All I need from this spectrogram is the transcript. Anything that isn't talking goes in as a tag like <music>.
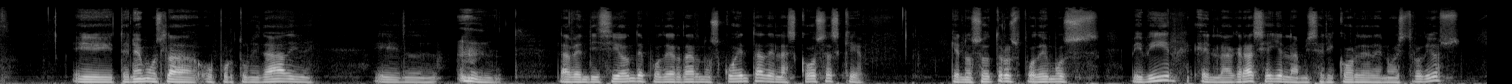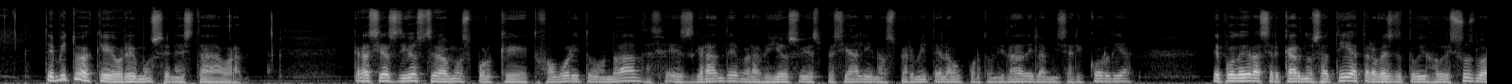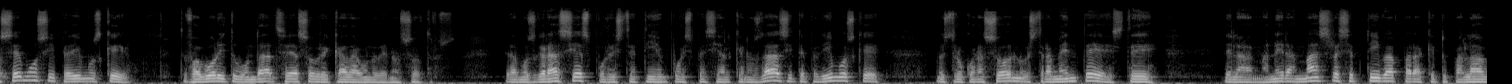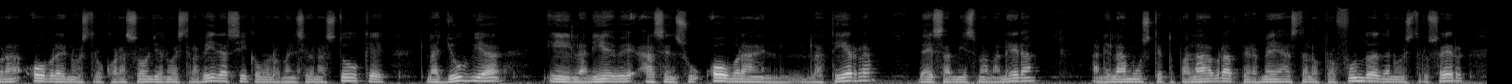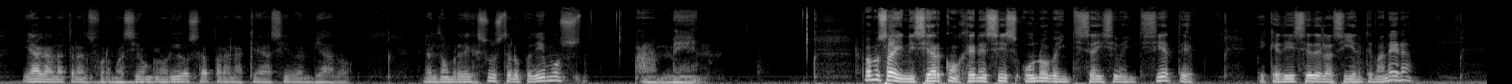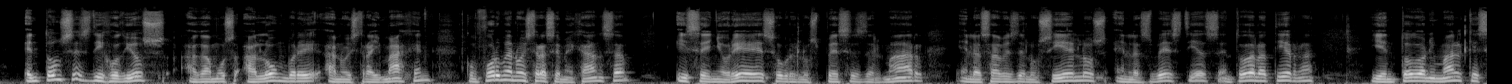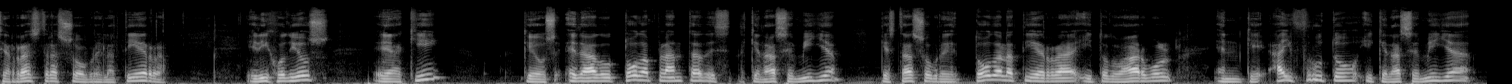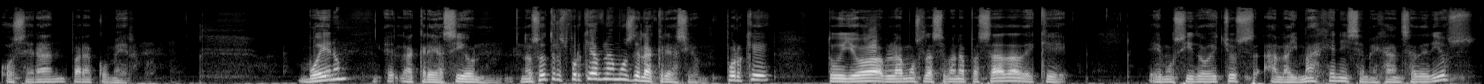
Y tenemos la oportunidad y, y <clears throat> la bendición de poder darnos cuenta de las cosas que, que nosotros podemos vivir en la gracia y en la misericordia de nuestro Dios. Te invito a que oremos en esta hora. Gracias Dios te damos porque tu favor y tu bondad es grande, maravilloso y especial y nos permite la oportunidad y la misericordia de poder acercarnos a ti a través de tu Hijo Jesús. Lo hacemos y pedimos que tu favor y tu bondad sea sobre cada uno de nosotros. Te damos gracias por este tiempo especial que nos das y te pedimos que nuestro corazón, nuestra mente esté de la manera más receptiva para que tu palabra obre en nuestro corazón y en nuestra vida, así como lo mencionas tú, que la lluvia y la nieve hacen su obra en la tierra. De esa misma manera, anhelamos que tu palabra permee hasta lo profundo de nuestro ser y haga la transformación gloriosa para la que ha sido enviado. En el nombre de Jesús te lo pedimos. Amén. Vamos a iniciar con Génesis 1, 26 y 27 y que dice de la siguiente manera. Entonces dijo Dios, hagamos al hombre a nuestra imagen, conforme a nuestra semejanza, y señoree sobre los peces del mar, en las aves de los cielos, en las bestias, en toda la tierra, y en todo animal que se arrastra sobre la tierra. Y dijo Dios, He aquí que os he dado toda planta que da semilla, que está sobre toda la tierra, y todo árbol en que hay fruto y que da semilla o serán para comer. Bueno, eh, la creación. Nosotros, ¿por qué hablamos de la creación? Porque tú y yo hablamos la semana pasada de que hemos sido hechos a la imagen y semejanza de Dios.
